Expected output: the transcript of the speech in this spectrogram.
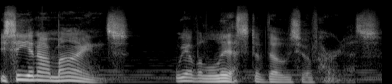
You see, in our minds, we have a list of those who have hurt us.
